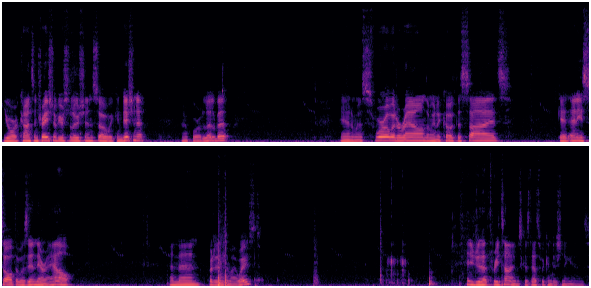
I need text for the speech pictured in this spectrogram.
your concentration of your solution. So we condition it. To pour a little bit. And I'm going to swirl it around. I'm going to coat the sides. Get any salt that was in there out. And then put it into my waste. And you do that three times because that's what conditioning is.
